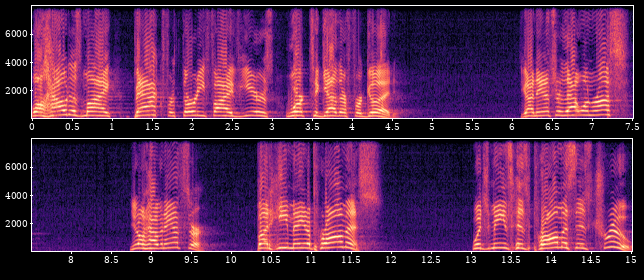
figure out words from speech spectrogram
Well, how does my back for 35 years work together for good? You got an answer to that one, Russ? You don't have an answer. But he made a promise, which means his promise is true.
